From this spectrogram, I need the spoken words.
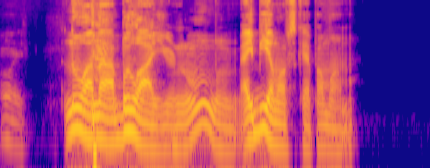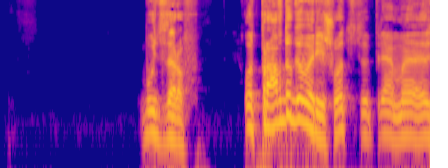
Ой. Ну, она была, ну, IBM-овская, по-моему. Будь здоров. Вот правду говоришь, вот прям... Э,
